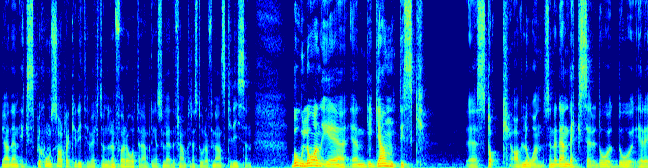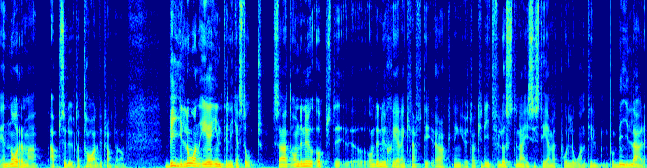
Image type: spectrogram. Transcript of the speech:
Vi hade en explosionsartad kredittillväxt under den förra återhämtningen som ledde fram till den stora finanskrisen. Bolån är en gigantisk eh, stock av lån. Så när den växer, då, då är det enorma absoluta tal vi pratar om. Billån är inte lika stort. Så att om det, nu om det nu sker en kraftig ökning utav kreditförlusterna i systemet på lån till, på bilar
